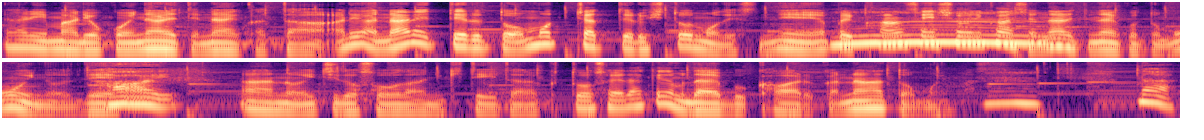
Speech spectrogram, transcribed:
やはりまあ旅行に慣れてない方、あるいは慣れてると思っちゃってる人もですね、やっぱり感染症に関しては慣れてないことも多いので、はい。あの一度相談に来ていただくと、それだけでもだいぶ変わるかなと思います。うん。まあ、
